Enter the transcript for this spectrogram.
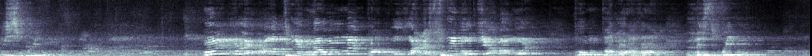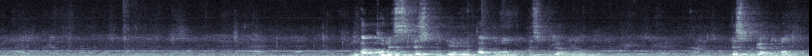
l'esprit. Moi, je voulais entrer dans vous-même, pas pour voir l'esprit mon Dieu, moi, pour me parler avec l'esprit. Nous va connaître l'esprit d'habillement, l'esprit d'habillement. L'esprit d'habillement.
